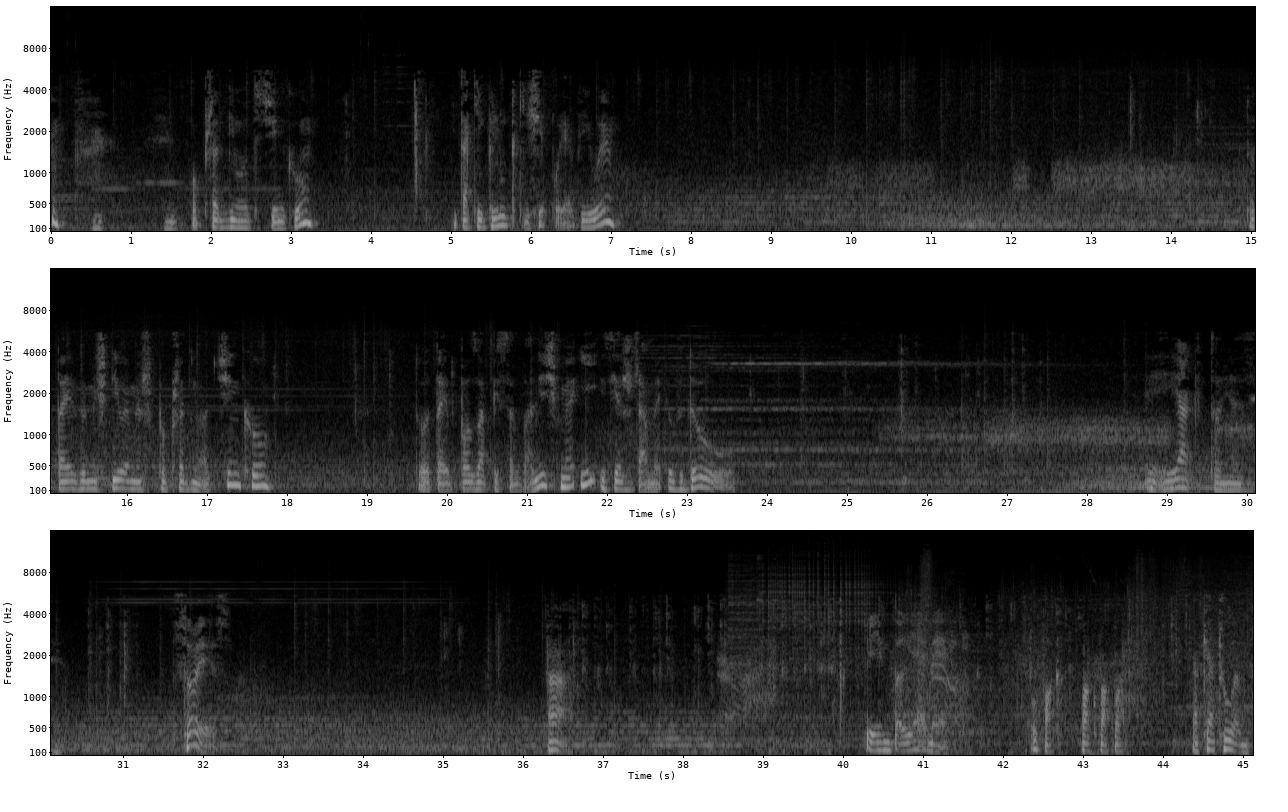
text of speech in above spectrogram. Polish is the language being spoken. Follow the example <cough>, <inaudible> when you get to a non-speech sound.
W poprzednim odcinku. I takie glutki się pojawiły. Tutaj wymyśliłem już w poprzednim odcinku. Tutaj pozapisywaliśmy i zjeżdżamy w dół. Jak to nie. Co jest? A. Pimpujemy. O fuck, fuck, fuck, fuck. Jak ja czułem.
